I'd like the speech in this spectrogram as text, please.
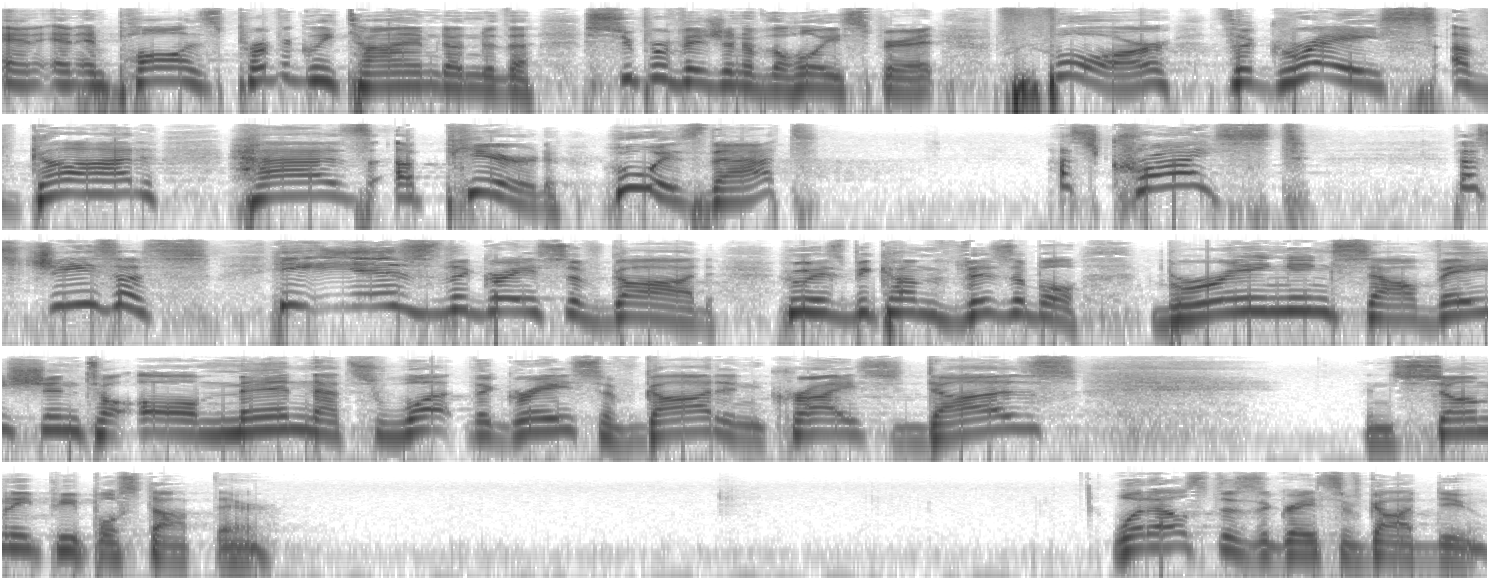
And, and, and Paul is perfectly timed under the supervision of the Holy Spirit. For the grace of God has appeared. Who is that? That's Christ. That's Jesus. He is the grace of God who has become visible, bringing salvation to all men. That's what the grace of God in Christ does. And so many people stop there. What else does the grace of God do?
